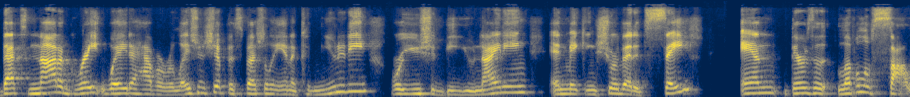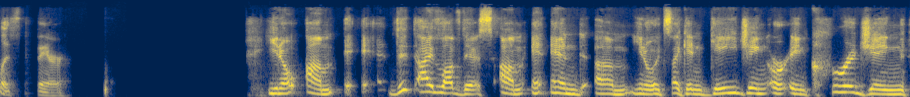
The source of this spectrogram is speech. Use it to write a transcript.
That's not a great way to have a relationship, especially in a community where you should be uniting and making sure that it's safe and there's a level of solace there. You know, um, eh, eh, th- I love this. Um, and, um, you know, it's like engaging or encouraging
